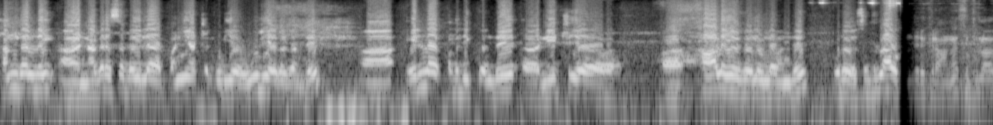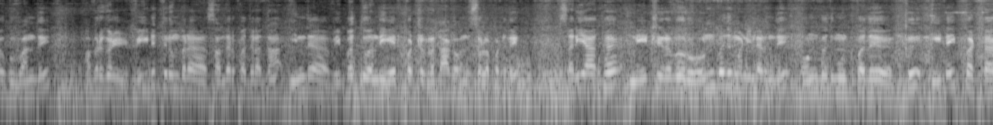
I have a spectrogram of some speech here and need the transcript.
தங்கல்லை ஆஹ், நகரசபையில பணியாற்றக்கூடிய ஊழியர்கள் வந்து ஆஹ், எல்லை பகுதிக்கு வந்து ஆஹ், நேற்றைய காலைய வேலையில் வந்து ஒரு சுற்றுலாவுக்கு வந்திருக்கிறாங்க. சுற்றுலாவுக்கு வந்து அவர்கள் வீடு திரும்புகிற சந்தர்ப்பத்தில் தான் இந்த விபத்து வந்து ஏற்பட்டிருக்கிறதாக வந்து சொல்லப்படுது. சரியாக நேற்றிரவு ஒரு ஒன்பது மணிலேருந்து ஒன்பது முப்பதுக்கு இடைப்பட்ட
